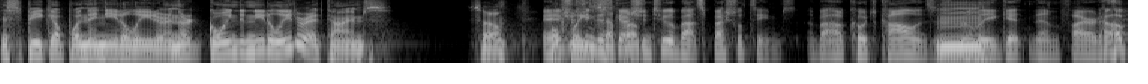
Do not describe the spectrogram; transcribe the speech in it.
to speak up when they need a leader, and they're going to need a leader at times. So, An interesting discussion too about special teams, about how Coach Collins is mm. really getting them fired up,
